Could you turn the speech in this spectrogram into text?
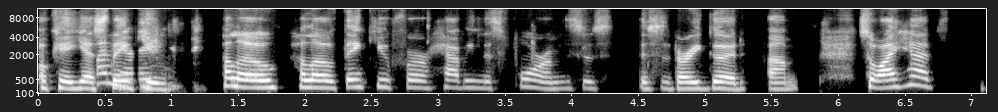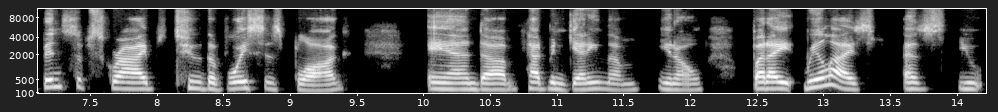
Okay, yes, Hi, thank Mary. you. Hello, hello. Thank you for having this forum. This is this is very good. Um, so I have been subscribed to the Voices blog and um, had been getting them, you know, but I realized as you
